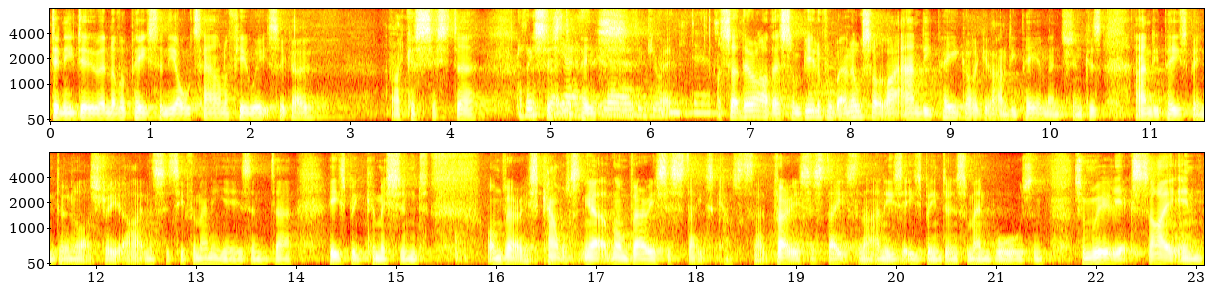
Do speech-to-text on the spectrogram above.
didn't he do another piece in the Old Town a few weeks ago? Like a sister, a sister so, piece. Yeah, I think you're right. So there are there's some beautiful, and also like Andy P. Got to give Andy P. a mention because Andy P.'s been doing a lot of street art in the city for many years, and uh, he's been commissioned on various councils, yeah, on various estates, councils, various estates and that, and he's he's been doing some end walls and some really exciting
